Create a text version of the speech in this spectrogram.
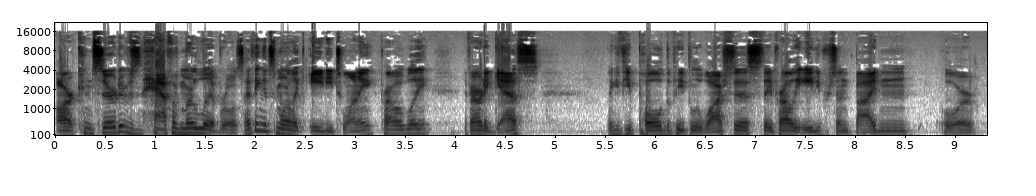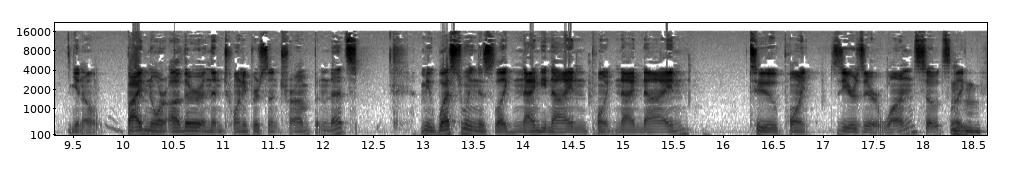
are conservatives and half of them are liberals. I think it's more like 80-20, probably. If I were to guess, like if you polled the people who watch this, they probably eighty percent Biden or you know Biden or other, and then twenty percent Trump, and that's. I mean, West Wing is like ninety nine point nine nine to point zero zero one, so it's like Mhm.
